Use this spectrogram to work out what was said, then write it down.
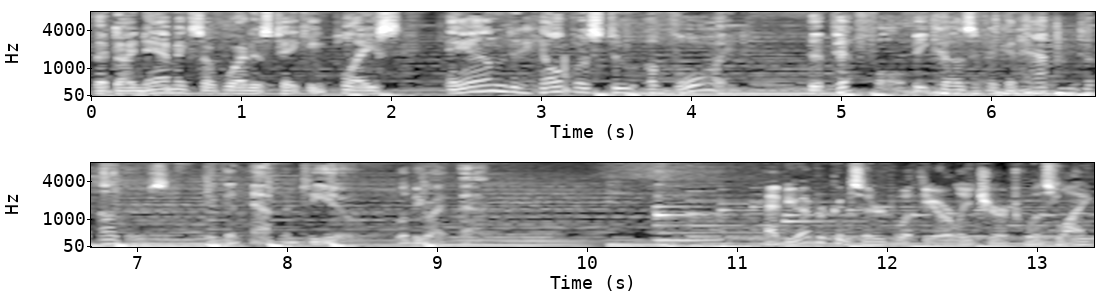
the dynamics of what is taking place, and help us to avoid the pitfall because if it can happen to others, it can happen to you. We'll be right back. Have you ever considered what the early church was like?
